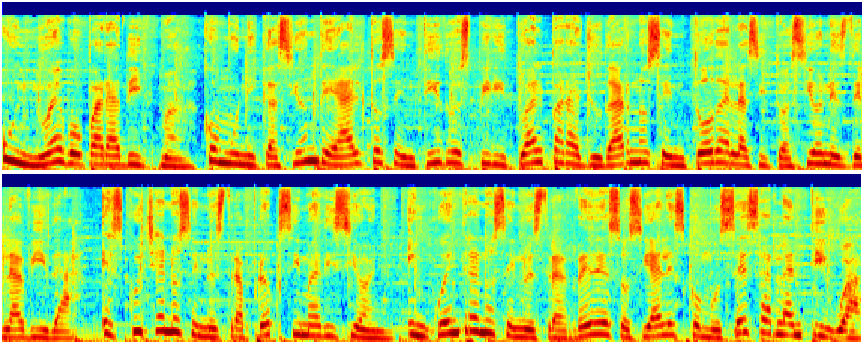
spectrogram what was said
un nuevo paradigma, comunicación de alto sentido espiritual para ayudarnos en todas las situaciones de la vida. Escúchanos en nuestra próxima edición. Encuéntranos en nuestras redes sociales como César la Antigua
